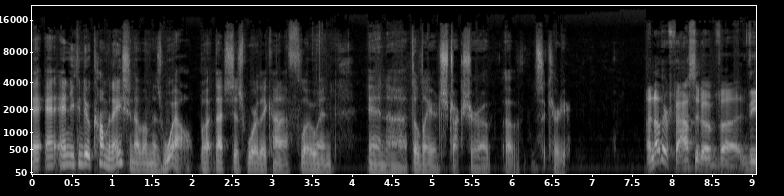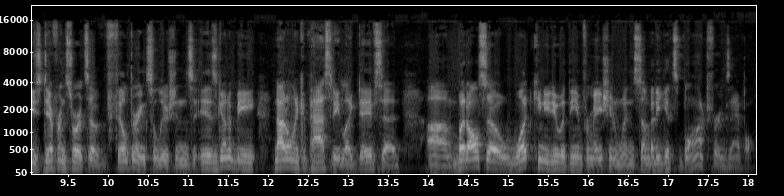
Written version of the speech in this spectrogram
and, and, you can do a combination of them as well, but that's just where they kind of flow in in uh, the layered structure of, of security. Another facet of uh, these different sorts of filtering solutions is going to be not only capacity, like Dave said, um, but also what can you do with the information when somebody gets blocked, for example.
